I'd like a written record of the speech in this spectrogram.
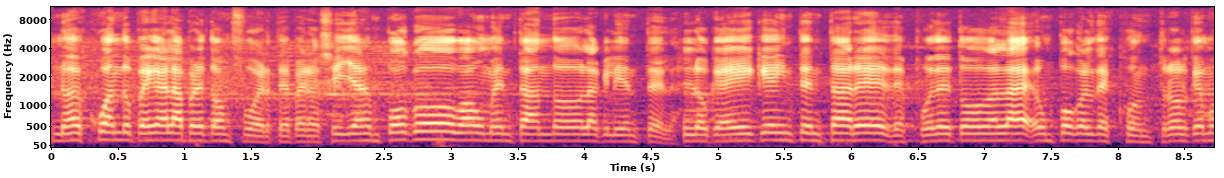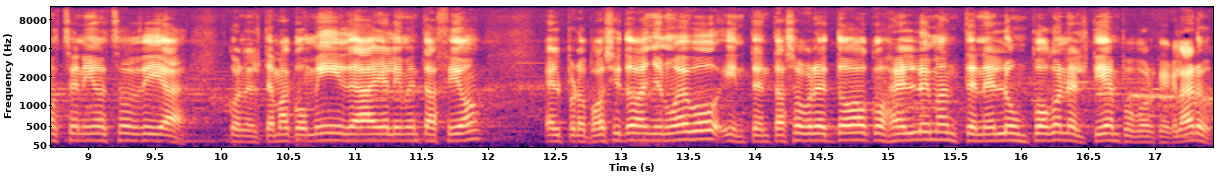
no es cuando pega el apretón fuerte, pero sí ya un poco va aumentando la clientela. Lo que hay que intentar es, después de todo un poco el descontrol que hemos tenido estos días con el tema comida y alimentación, el propósito de Año Nuevo intenta sobre todo cogerlo y mantenerlo un poco en el tiempo, porque claro,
